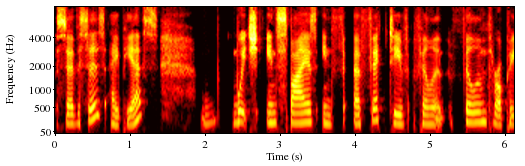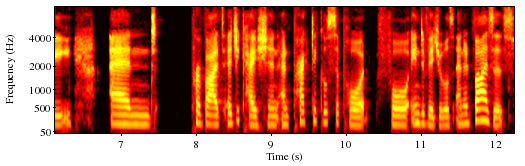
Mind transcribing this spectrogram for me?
Services, APS, which inspires inf- effective phil- philanthropy and provides education and practical support for individuals and advisors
